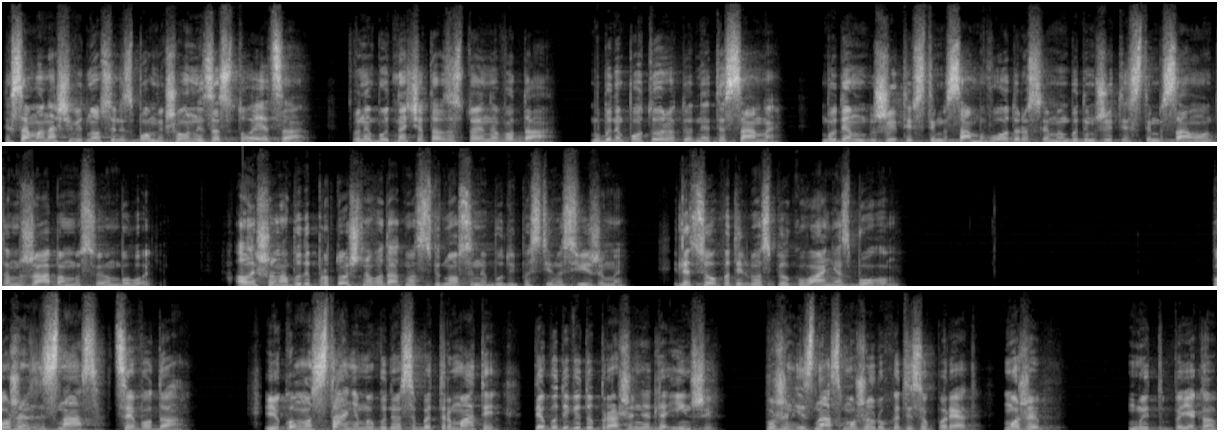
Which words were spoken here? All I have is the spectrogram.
Так само наші відносини з Богом. Якщо вони застояться, то вони будуть, наче та застояна вода. Ми будемо повторювати одне те саме. Будемо жити з тими самими водорослями, ми будемо жити з тими самими там, жабами в своєму болоті. Але якщо вона буде проточна вода, то у нас відносини будуть постійно свіжими. І для цього потрібно спілкування з Богом. Кожен з нас це вода. В якому стані ми будемо себе тримати, те буде відображення для інших. Кожен із нас може рухатися вперед, може мити, як,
